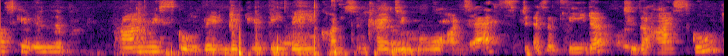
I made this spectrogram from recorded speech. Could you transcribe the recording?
ask you, in the primary school, then would you be then concentrating more on maths as a feeder to the high school?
